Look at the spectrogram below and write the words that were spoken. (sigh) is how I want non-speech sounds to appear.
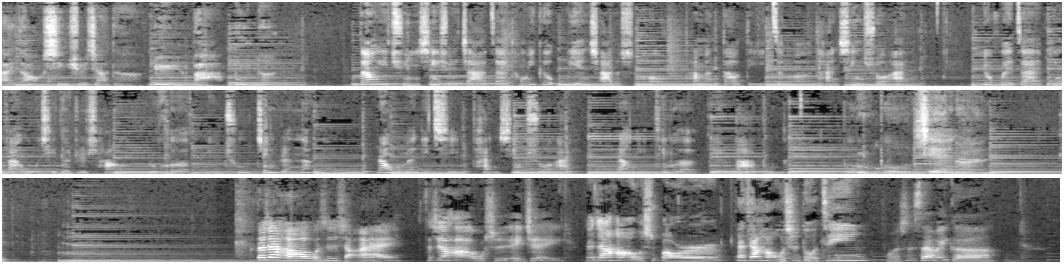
来到性学家的欲罢不能。当一群性学家在同一个屋檐下的时候，他们到底怎么谈性说爱？又会在平凡无奇的日常如何语出惊人呢？让我们一起谈性说爱，让你听了欲罢不能，步步皆能。大家好，我是小爱。大家好，我是 AJ。大家好，我是宝儿。大家好，我是朵金。我是赛维格。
